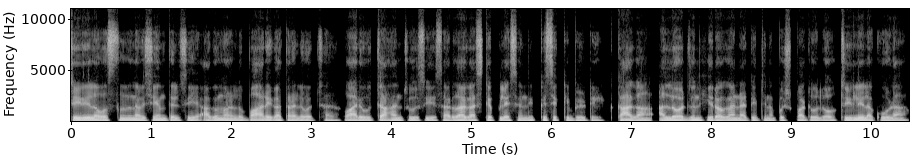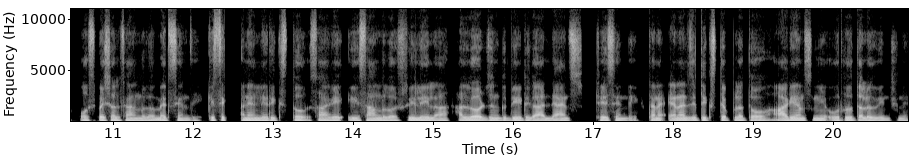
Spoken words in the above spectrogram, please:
శ్రీలీల వస్తుందన్న విషయం తెలిసి అభిమానులు భారీగా తరలివచ్చారు. వారి ఉత్సాహం చూసి సరదాగా స్టెప్లేసింది కిసిక్కి బ్యూటీ. కాగా అల్లు అర్జున్ హీరోగా నటించిన పుష్ప టూలో శ్రీలీల కూడా ఓ స్పెషల్ సాంగ్లో మెరిసింది. కిసిక్ అనే లిరిక్స్తో సాగే ఈ సాంగ్లో శ్రీలీల అల్లు అర్జున్కు ధీటుగా డాన్స్ చేసింది. తన ఎనర్జెటిక్ స్టెప్లతో ఆడియన్స్ని ఉర్రు తొలగించింది.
